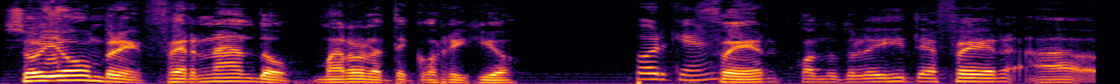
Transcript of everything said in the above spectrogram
Soy hombre. Fernando Marola te corrigió. ¿Por qué? Fer, cuando tú le dijiste a Fer, a-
